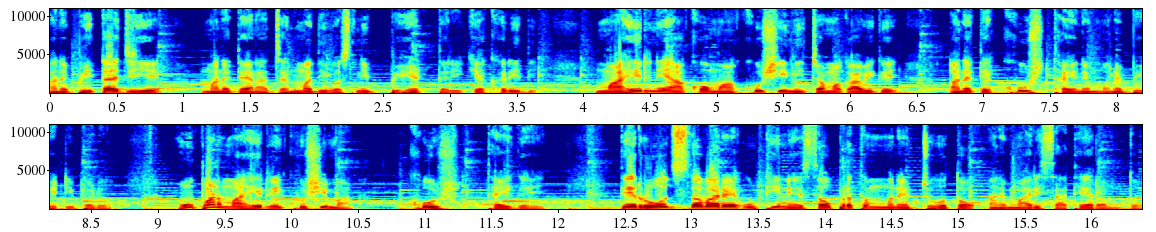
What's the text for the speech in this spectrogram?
અને પિતાજીએ મને તેના જન્મદિવસની ભેટ તરીકે ખરીદી. માહિરની આંખોમાં ખુશીની ચમક આવી ગઈ અને તે ખુશ થઈને મને ભેટી પડ્યો. હું પણ માહિરની ખુશીમાં ખુશ થઈ ગઈ. તે રોજ સવારે ઉઠીને સૌપ્રથમ મને જોતો અને મારી સાથે રમતો.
